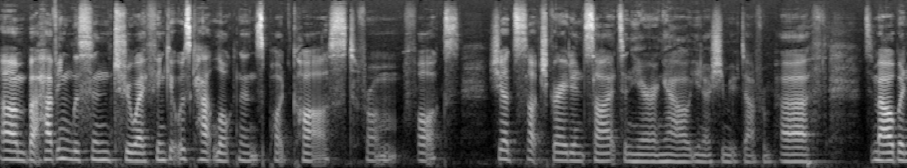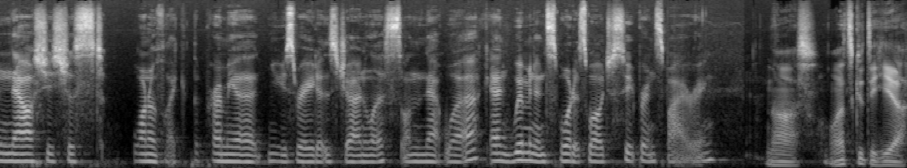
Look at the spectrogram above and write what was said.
Um, but having listened to, I think it was Kath Loughnan's podcast from Fox, she had such great insights and hearing how, you know, she moved down from Perth to Melbourne. Now she's just one of like the premier news readers, journalists on the network and women in sport as well, just super inspiring. Nice. Well, that's good to hear.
